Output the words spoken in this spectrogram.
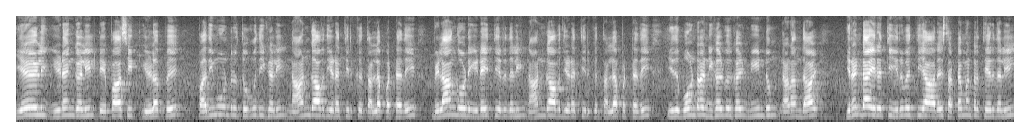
ஏழு இடங்களில் டெபாசிட் இழப்பு பதிமூன்று தொகுதிகளில் நான்காவது இடத்திற்கு தள்ளப்பட்டது. விலாங்கோடு இடைத்தேர்தலில் நான்காவது இடத்திற்கு தள்ளப்பட்டது. இது போன்ற நிகழ்வுகள் மீண்டும் நடந்தால் இரண்டாயிரத்தி இருபத்தி ஆறு சட்டமன்ற தேர்தலில்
